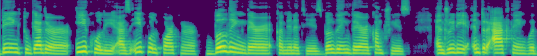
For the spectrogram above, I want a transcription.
being together equally as equal partner, building their communities, building their countries, and really interacting with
